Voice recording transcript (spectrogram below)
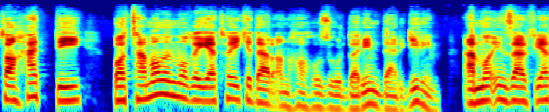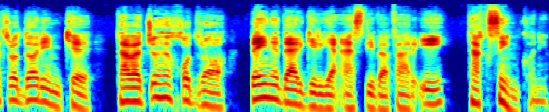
تا حدی با تمام موقعیت هایی که در آنها حضور داریم درگیریم اما این ظرفیت را داریم که توجه خود را بین درگیری اصلی و فرعی تقسیم کنیم.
